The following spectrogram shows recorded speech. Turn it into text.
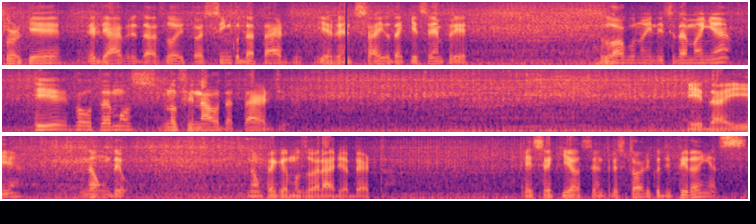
porque ele abre das 8 às 5 da tarde. E a gente saiu daqui sempre logo no início da manhã e voltamos no final da tarde. E daí não deu. Não pegamos horário aberto. Esse aqui é o centro histórico de Piranhas.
